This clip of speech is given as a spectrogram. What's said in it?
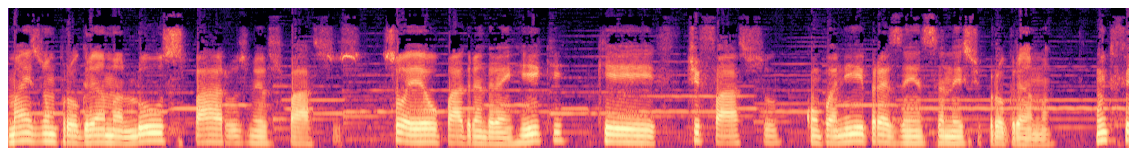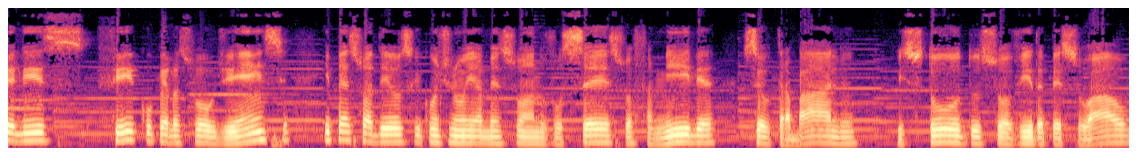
mais um programa Luz para os Meus Passos. Sou eu, Padre André Henrique, que te faço companhia e presença neste programa. Muito feliz fico pela sua audiência e peço a Deus que continue abençoando você, sua família, seu trabalho, estudo, sua vida pessoal.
